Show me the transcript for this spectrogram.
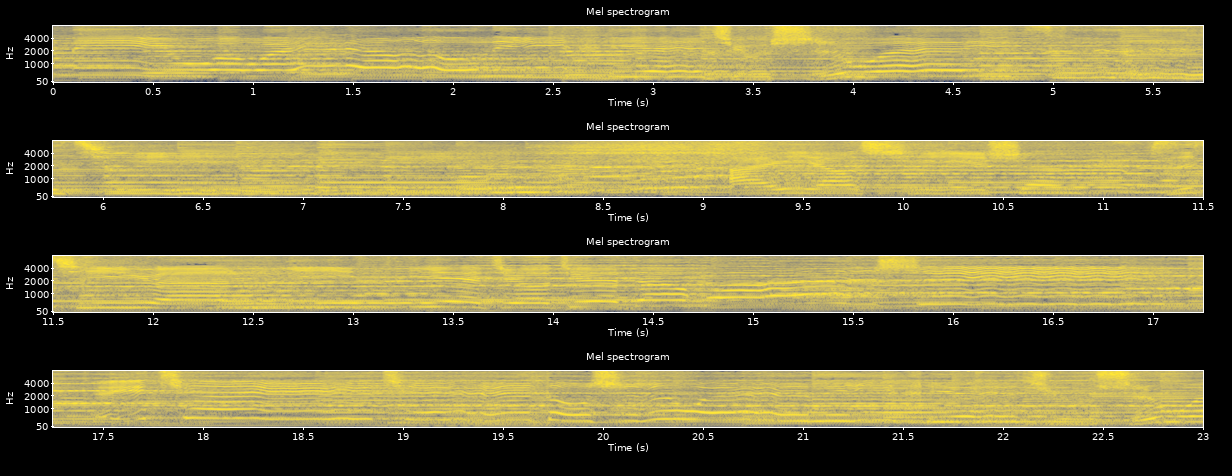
你，我为了你，也就是为自己。爱要牺牲，自己愿意，是为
